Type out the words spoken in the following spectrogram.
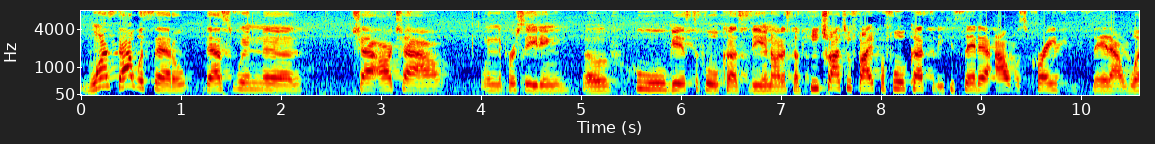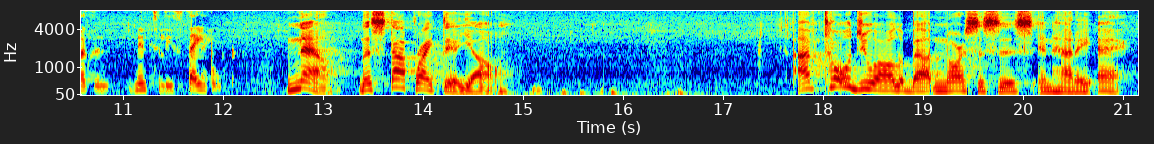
Once that was settled, that's when the child, our child, when the proceeding of who gets the full custody and all that stuff, he tried to fight for full custody. He said that I was crazy. He said I wasn't mentally stable. Now, let's stop right there, y'all. I've told you all about narcissists and how they act.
